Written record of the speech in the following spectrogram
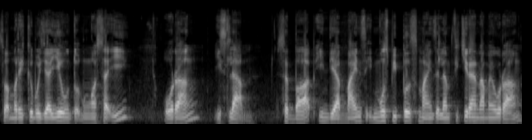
sebab mereka berjaya untuk menguasai orang Islam sebab in their minds in most people's minds dalam fikiran ramai orang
